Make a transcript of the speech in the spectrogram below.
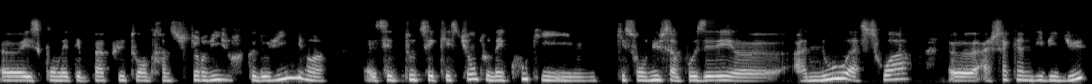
Est-ce qu'on n'était pas plutôt en train de survivre que de vivre? C'est toutes ces questions tout d'un coup qui, qui sont venues s'imposer à nous, à soi, à chaque individu.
